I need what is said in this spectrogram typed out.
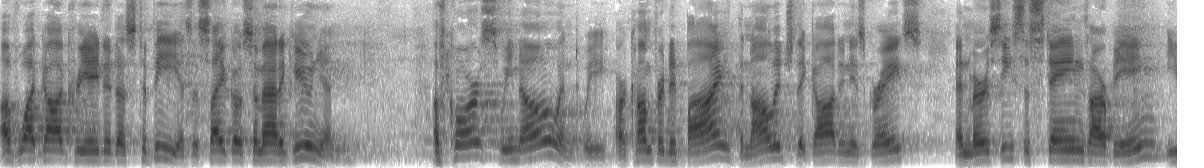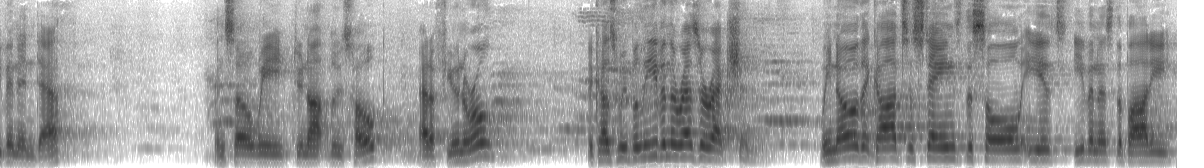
of what God created us to be as a psychosomatic union. Of course, we know and we are comforted by the knowledge that God, in His grace and mercy, sustains our being even in death. And so we do not lose hope at a funeral because we believe in the resurrection. We know that God sustains the soul even as the body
